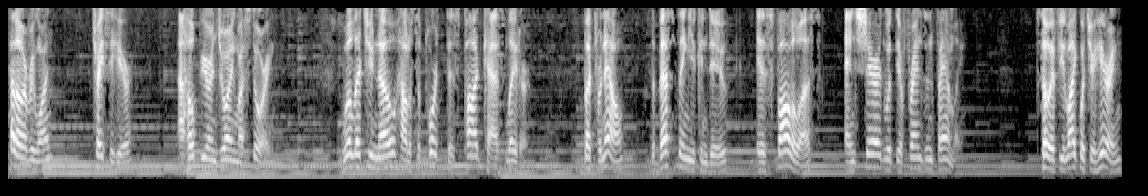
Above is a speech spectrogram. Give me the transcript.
Hello, everyone. Tracy here. I hope you're enjoying my story. We'll let you know how to support this podcast later. But for now, the best thing you can do is follow us and share it with your friends and family. So if you like what you're hearing,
